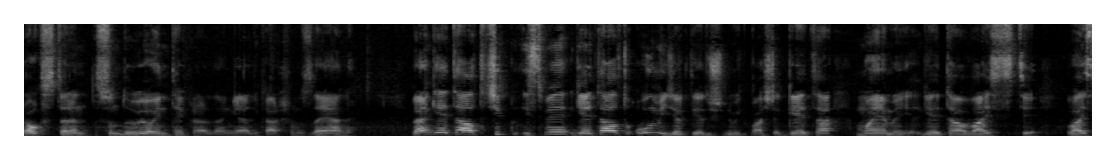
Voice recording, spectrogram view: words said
Rockstar'ın sunduğu bir oyun tekrardan geldi karşımızda yani. Ben GTA 6 çık ismi GTA 6 olmayacak diye düşündüm ilk başta. GTA Miami, GTA Vice City, Vice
